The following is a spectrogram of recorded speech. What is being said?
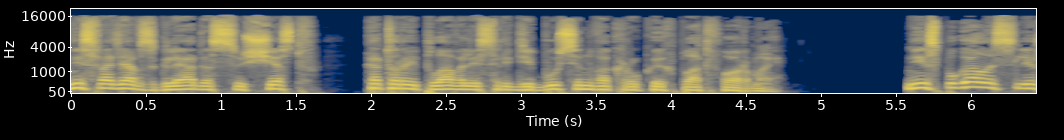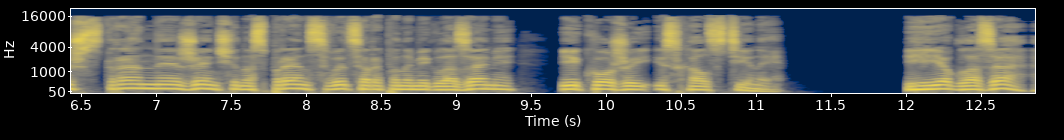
не сводя взгляда с существ, которые плавали среди бусин вокруг их платформы. Не испугалась лишь странная женщина с Прен с выцарапанными глазами и кожей из холстины. Ее глаза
